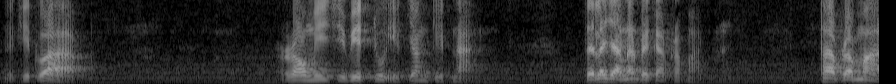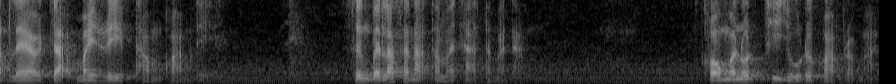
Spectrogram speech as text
หรือคิดว่า เรามีชีวิตอยู่อีกยั่งยืนนาน แต่ละอย่างนั้นเป็นการประมาท ถ้าประมาทแล้วจะไม่รีบทำความดี ซึ่งเป็นลักษณะธรรมชาติธรรมดาของมนุษย์ที่อยู่ด้วยความประมาท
